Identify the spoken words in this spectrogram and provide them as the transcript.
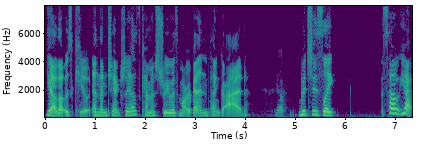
Yeah, that was cute. And then she actually has chemistry with Marvin, thank God. Yep. Which is like so yeah,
